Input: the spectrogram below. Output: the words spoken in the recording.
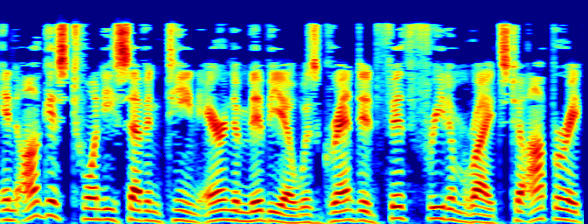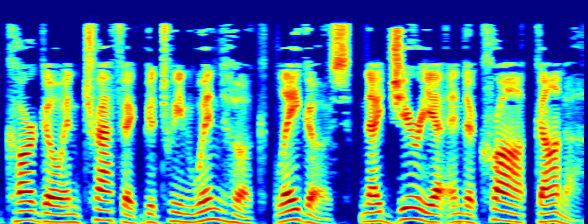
In August 2017 Air Namibia was granted fifth freedom rights to operate cargo and traffic between Windhoek, Lagos, Nigeria and Accra, Ghana.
